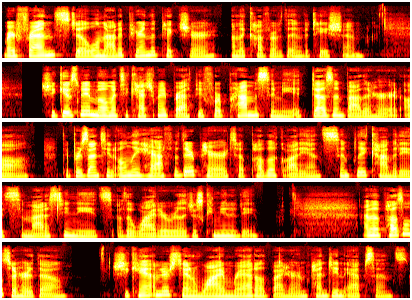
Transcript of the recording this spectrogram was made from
My friend still will not appear in the picture on the cover of the invitation. She gives me a moment to catch my breath before promising me it doesn't bother her at all, that presenting only half of their pair to a public audience simply accommodates the modesty needs of the wider religious community. I'm a puzzle to her, though. She can't understand why I'm rattled by her impending absence.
